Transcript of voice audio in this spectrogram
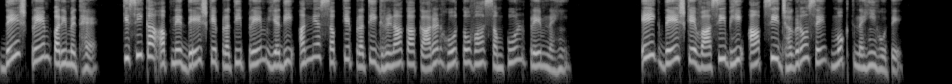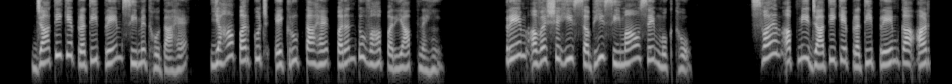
देश प्रेम परिमित है। किसी का अपने देश के प्रति प्रेम यदि अन्य सबके प्रति घृणा का कारण हो तो वह संपूर्ण प्रेम नहीं। एक देश के वासी भी आपसी झगड़ों से मुक्त नहीं होते। जाति के प्रति प्रेम सीमित होता है। यहाँ पर कुछ एकरूपता है, परंतु वह पर्याप्त नहीं। प्रेम अवश्य ही सभी सीमाओं से मुक्त हो। स्वयं अपनी जाति के प्रति प्रेम का अर्थ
